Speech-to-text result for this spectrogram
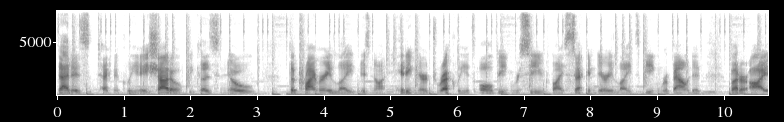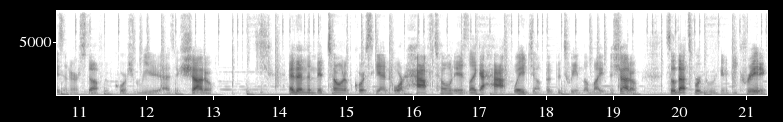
That is technically a shadow because no the primary light is not hitting there directly. It's all being received by secondary lights being rebounded but our eyes and our stuff of course read it as a shadow and then the midtone, of course, again, or half tone is like a halfway jump between the light and the shadow. So that's what we're going to be creating.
